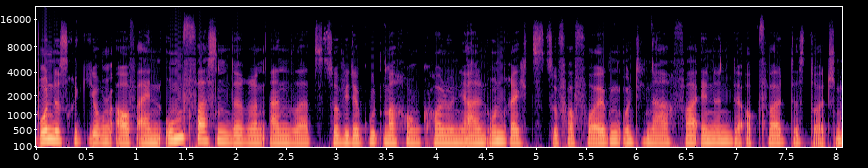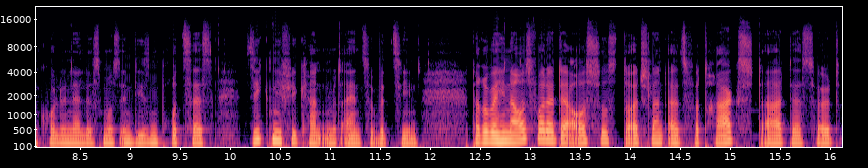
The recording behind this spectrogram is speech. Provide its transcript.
Bundesregierung auf, einen umfassenderen Ansatz zur Wiedergutmachung kolonialen Unrechts zu verfolgen und die Nachfahrinnen der Opfer des deutschen Kolonialismus in diesen Prozess signifikant mit einzubeziehen. Darüber hinaus fordert der Ausschuss Deutschland als Vertragsstaat der CERT,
